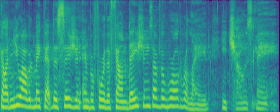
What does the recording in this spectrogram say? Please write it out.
God knew I would make that decision. And before the foundations of the world were laid, he chose me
